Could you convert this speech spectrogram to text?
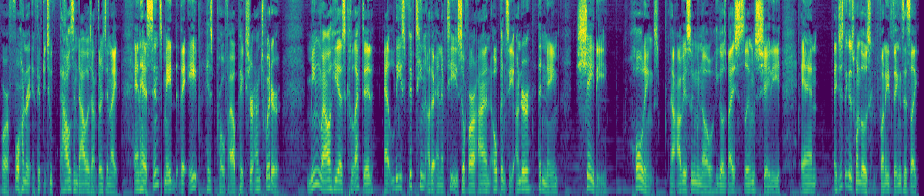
or $452,000 on Thursday night and has since made the ape his profile picture on Twitter. Meanwhile, he has collected at least 15 other NFTs so far on OpenSea under the name Shady Holdings. Now, obviously, we know he goes by Slim Shady, and I just think it's one of those funny things. It's like,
